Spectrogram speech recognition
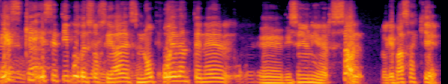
es que ese tipo de sociedades no puedan tener eh, diseño universal. Lo que pasa es que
